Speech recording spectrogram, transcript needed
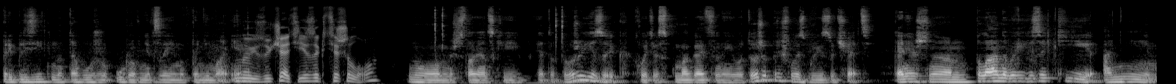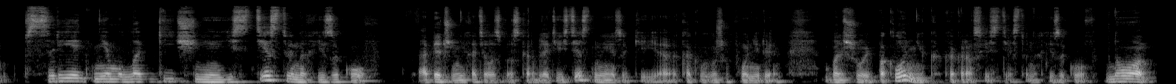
приблизительно того же уровня взаимопонимания. Но изучать язык тяжело. Но межславянский – это тоже язык, хоть и вспомогательный, его тоже пришлось бы изучать. Конечно, плановые языки, они в среднем логичнее естественных языков. Опять же, не хотелось бы оскорблять естественные языки. Я, как вы уже поняли, большой поклонник как раз естественных языков. Но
